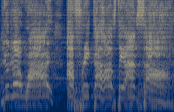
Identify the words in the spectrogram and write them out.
You know why? Africa has the answer.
